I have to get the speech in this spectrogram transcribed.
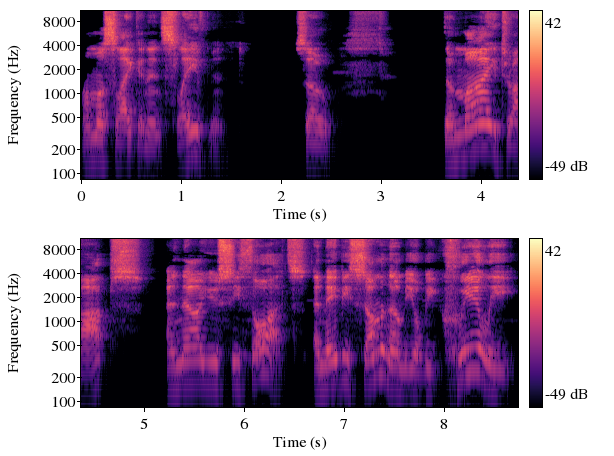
Almost like an enslavement. So the my drops, and now you see thoughts. And maybe some of them you'll be clearly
